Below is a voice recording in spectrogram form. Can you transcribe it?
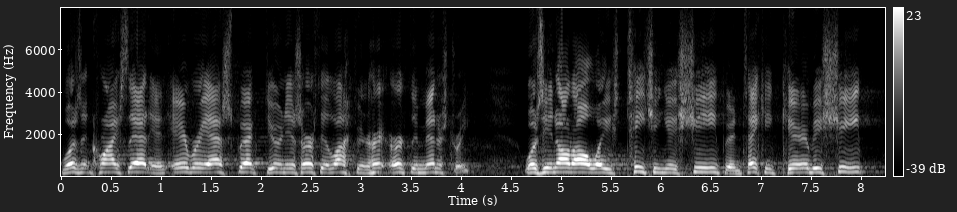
Wasn't Christ that in every aspect during his earthly life and earthly ministry? Was he not always teaching his sheep and taking care of his sheep,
